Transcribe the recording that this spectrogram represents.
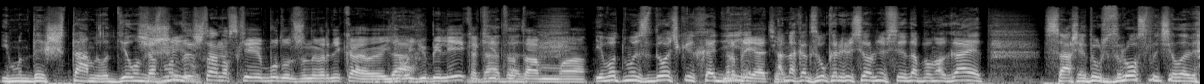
и Мандельштам, и вот где он Сейчас жил. Мандельштамовские будут же наверняка да. его юбилей, какие-то да, да, там а, И вот мы с дочкой ходили. Она как звукорежиссер мне всегда помогает. Саша, это уж взрослый человек.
